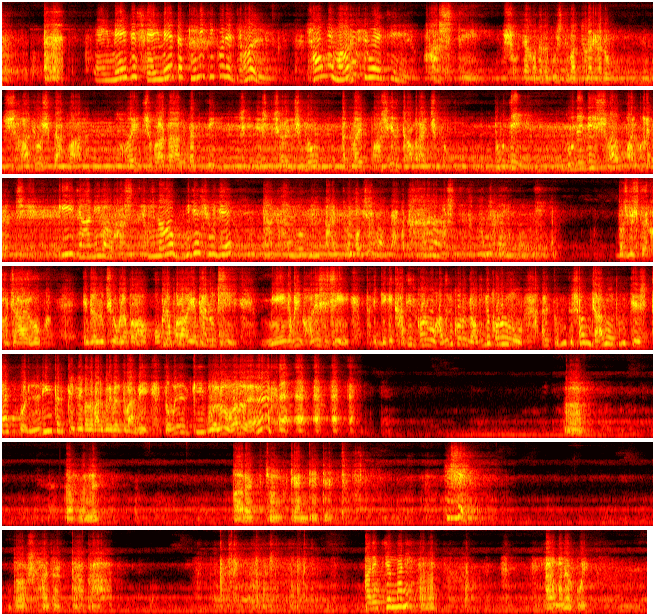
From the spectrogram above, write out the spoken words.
এই মেয়ে যে সেই মেয়ে তা তুমি কি করে জানলে সঙ্গে মানুষ রয়েছে আসতে সোজা কথাটা বুঝতে পারছ না কেন সাজস ব্যাপার হয় ছোড়াটা আগে থাকতে সেই স্টেশনে ছিল আর নয় পাশের কামরায় ছিল দুদিন দুদিনই সব পার করে ফেলছি কি জানি আসতে না বুঝে সুঝে দশ বিশ টাকা খরচা হয় হোক এবলা লুচি ওবলা পোলাও ওবলা পোলাও এবলা লুচি। মেয়ে যাবে ঘরে এসেছে, তাকে ডেকে খাতির করো, আদর করো, যত্ন করো। আরে তুমি তো সব জানো, তুমি চেষ্টা করলেই তার পেটের কথা বার করে ফেলতে পারবে। তবে কি বলব বলো হ্যাঁ। তাহলে আর একজন ক্যান্ডিডেট কিসে দশ হাজার টাকা আরেকজন মানে? না মানে ওই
